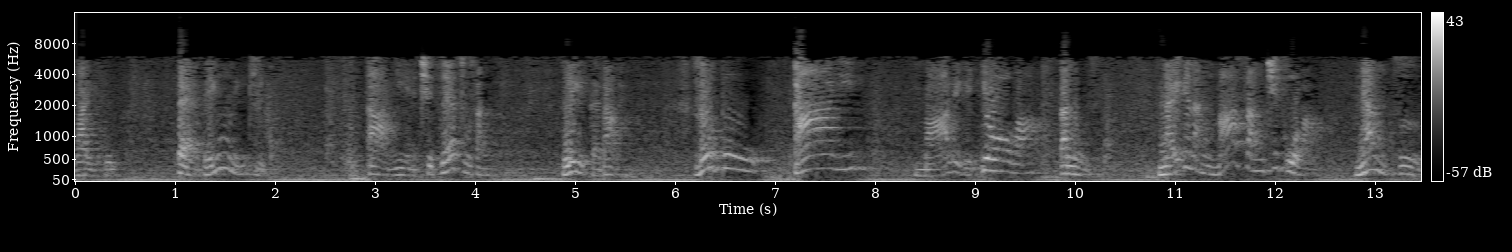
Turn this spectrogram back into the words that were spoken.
来过，百平里提大年去在桌上，来个大，如果大意骂那个妖娃当奴才，那个人马上去过了，娘子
